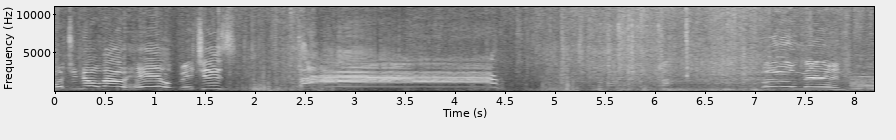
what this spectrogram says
what you know about hail, bitches? Ah! Oh, man!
